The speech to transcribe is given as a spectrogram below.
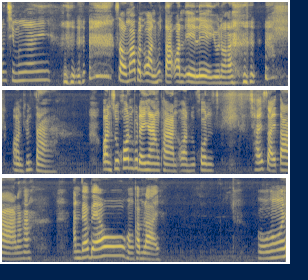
มันชิเมื่อยเสามากเพิ่นอ่อนคุณตาอ่อนเอเล่อยู่เนาะค่ะอ่อนคุณตาอ่อนสุคนผู้ใดยางผ่านอ่อนสุคน ใช้สายตานะคะ อันแบ๊วๆของคำลาย โอ้ย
